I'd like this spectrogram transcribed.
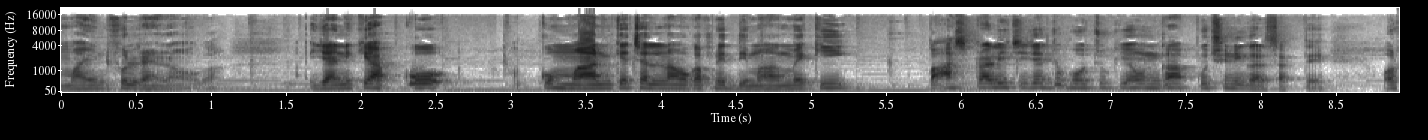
माइंडफुल रहना होगा। यानी कि आपको आपको मान के चलना होगा अपने दिमाग में कि पास्ट वाली चीज़ें जो हो चुकी हैं उनका आप कुछ नहीं कर सकते। और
